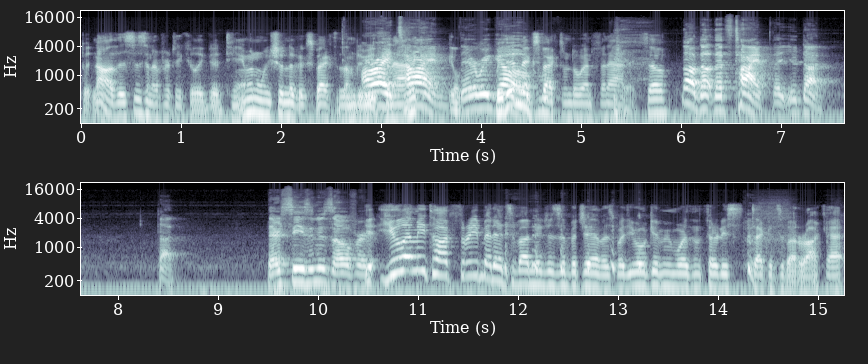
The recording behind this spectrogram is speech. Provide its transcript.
But no, this isn't a particularly good team, and we shouldn't have expected them to All right, Fnatic. time. There we go. We didn't expect them to win Fnatic, so No, no, that's time. That you're done. Done. Their season is over. You let me talk three minutes about ninjas in pajamas, but you won't give me more than thirty seconds about ROCCAT.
